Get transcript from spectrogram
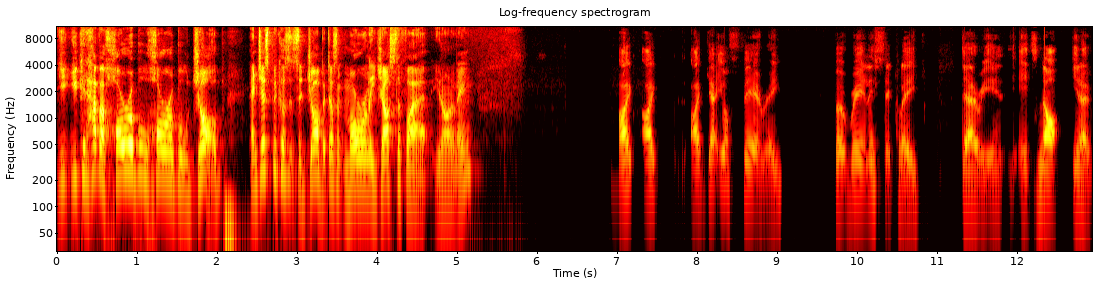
You, you could have a horrible, horrible job, and just because it's a job, it doesn't morally justify it. You know what I mean? I, I, I get your theory, but realistically, dairy—it's not. You know,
